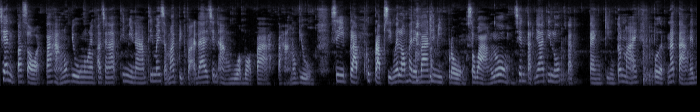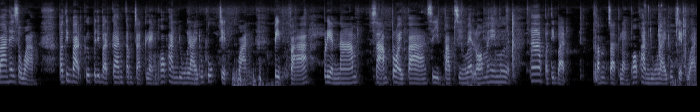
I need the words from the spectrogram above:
เช่นปลาสอดปลาหางนกยูงลงในภาชนะที่มีน้ำที่ไม่สามารถปิดฝาได้เช่นอ่างบัวบ่อปลาปลาหางนกยูง 4. ปรับคือปรับสิ่งแวดล้อมภายในบ้านให้มีโปร่ง สว่างโล่ง เช่น ตัดหญ้าที่รกตัดแต่งกิ่งต้นไม้ เปิดหน้าต่างในบ้านให้สว่าง ปฏิบัติคือปฏิบัติการกำจัดแหล่งพาะพันธุ์ยุงลายทุก ๆ 7 วัน ปิดฝา เปลี่ยนน้ำ 3. ปล่อยปลา 4. ปรับสิ่งแวดล้อมไม่ให้มืด 5. ปฏิบัติกำจัดแหล่งเพาะพันธุ์ยุงลายทุก 7 วัน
